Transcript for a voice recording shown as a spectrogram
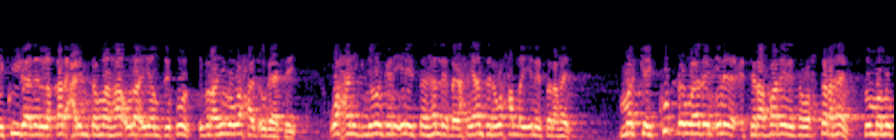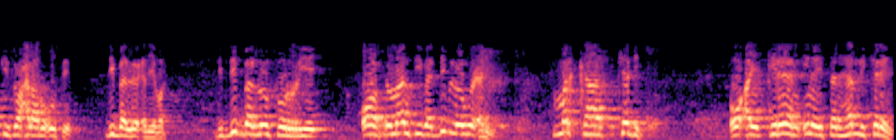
ay ku yidhahdeen laqad calimta maa haaulaai yantiquun ibraahima waxaad ogaatay waxaan nimankani inaysan hadle dhagaxyaantani wax hadlaya inaysan ahayn. Markay ku dhowaadeen inay ictiraafaan inaysan waxtar ahayn uma nukisuu calaa ru'uusihim dib baa loo celiyey marka. Dib dib baa loo fororiyey oo xumaantiibaa dib loogu celiyey. Markaas kadib oo ay qireen inaysan hadli karayn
